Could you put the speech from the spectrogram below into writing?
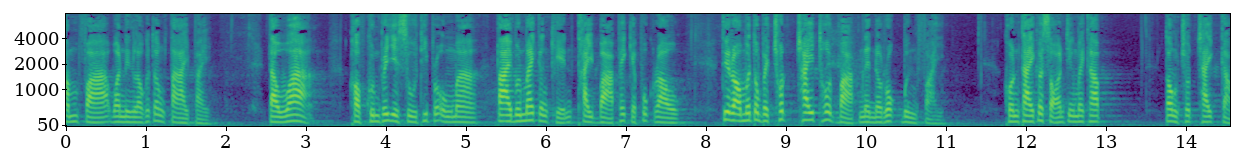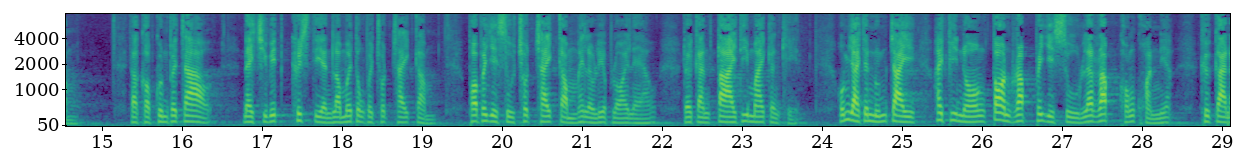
คำฟ้าวันหนึ่งเราก็ต้องตายไป แต่ว่าขอบคุณพระเยซูที่พระองค์มาตายบนไม้กางเขนไถ่บาปให้แก่พวกเรา ที่เราไม่ต้องไปชดใช้โทษบาปในนรกบึงไฟ คนไทยก็สอนจริงไหมครับ ต้องชดใช้กรรมแต่ขอบคุณพระเจ้าในชีวิตคริสเตียนเราไม่ต้องไปชดใช้กรรม เพราะพระเยซูชดใช้กรรมให้เราเรียบร้อยแล้ว โดยการตายที่ไม้กางเขน ผมอยากจะหนุนใจให้พี่น้องต้อนรับพระเยซูและรับของขวัญเนี้ยคือการ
